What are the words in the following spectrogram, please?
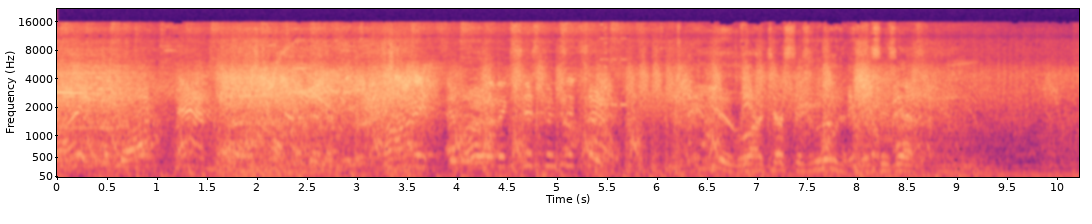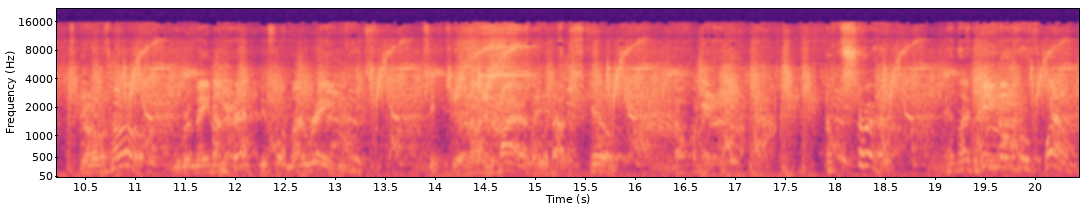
I, a god, am all possibility. I am all of existence itself. You are just as ludicrous as ever. Ho ho! You remain unbent before my radiance. Seems you're not entirely without skill. No, come here. Oh, sir! Am I being overwhelmed?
